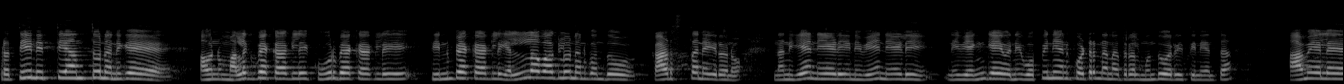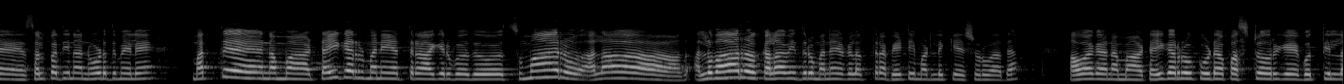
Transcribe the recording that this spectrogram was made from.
ಪ್ರತಿನಿತ್ಯ ಅಂತೂ ನನಗೆ ಅವನು ಮಲಗಬೇಕಾಗ್ಲಿ, ಕೂರ್ಬೇಕಾಗ್ಲಿ ತಿನ್ನಬೇಕಾಗ್ಲಿ ಎಲ್ಲವಾಗಲೂ ನನಗೊಂದು ಕಾಡಿಸ್ತಾನೆ ಇರೋನು. ನನಗೇನು ಹೇಳಿ, ನೀವೇನು ಹೇಳಿ, ನೀವು ಹೆಂಗೆ, ನೀವು ಒಪಿನಿಯನ್ ಕೊಟ್ಟರೆ ನಾನು ಅದರಲ್ಲಿ ಮುಂದುವರಿತೀನಿ ಅಂತ. ಆಮೇಲೆ ಸ್ವಲ್ಪ ದಿನ ನೋಡಿದ ಮೇಲೆ ಮತ್ತೆ ನಮ್ಮ ಟೈಗರ್ ಮನೆ ಹತ್ರ ಆಗಿರ್ಬೋದು, ಸುಮಾರು ಅಲ, ಹಲವಾರು ಕಲಾವಿದರು ಮನೆಗಳ ಹತ್ರ ಭೇಟಿ ಮಾಡಲಿಕ್ಕೆ ಶುರುವಾದ. ಆವಾಗ ನಮ್ಮ ಟೈಗರು ಕೂಡ ಫಸ್ಟ್ ಅವ್ರಿಗೆ ಗೊತ್ತಿಲ್ಲ.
